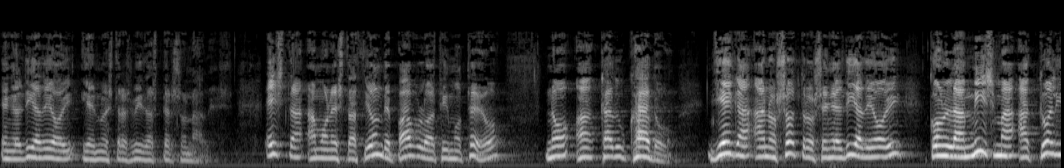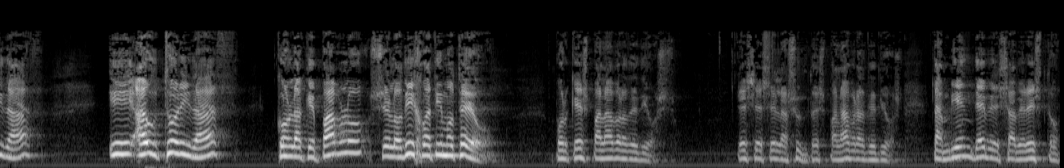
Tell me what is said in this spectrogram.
en el día de hoy y en nuestras vidas personales. Esta amonestación de Pablo a Timoteo no ha caducado. Llega a nosotros en el día de hoy con la misma actualidad y autoridad con la que Pablo se lo dijo a Timoteo, porque es palabra de Dios. Ese es el asunto, es palabra de Dios. También debes saber esto,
